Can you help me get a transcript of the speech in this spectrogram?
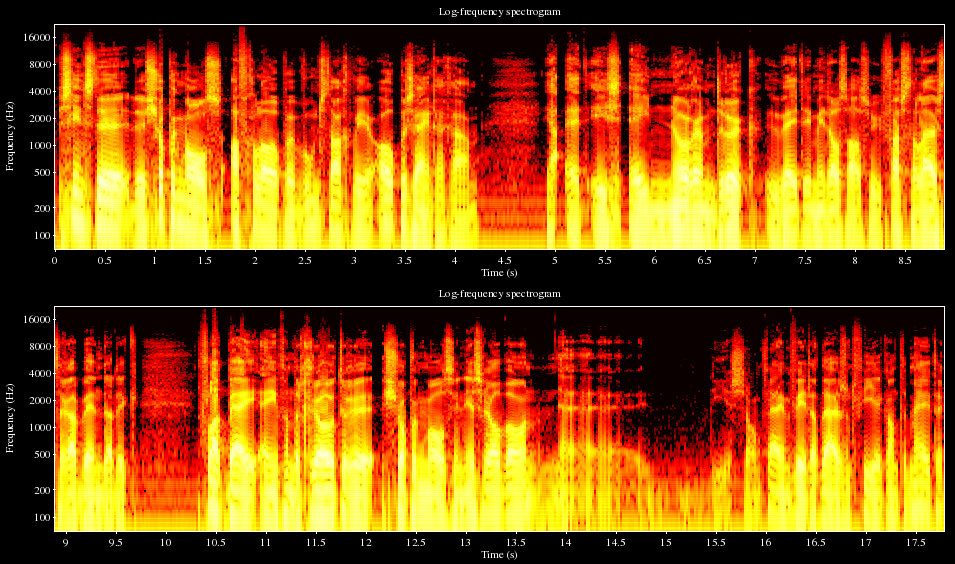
sinds de, de shoppingmalls afgelopen woensdag weer open zijn gegaan. Ja, het is enorm druk. U weet inmiddels als u vaste luisteraar bent dat ik vlakbij een van de grotere shoppingmalls in Israël woon. Uh, die is zo'n 45.000 vierkante meter.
